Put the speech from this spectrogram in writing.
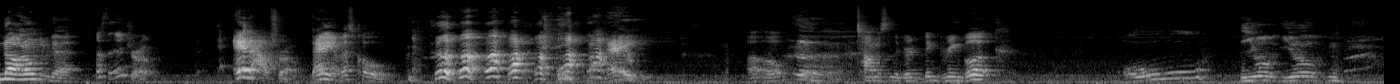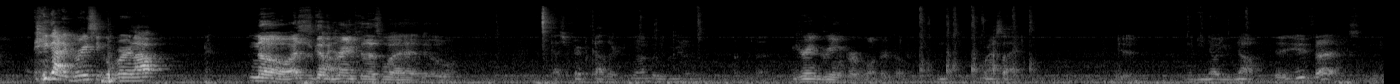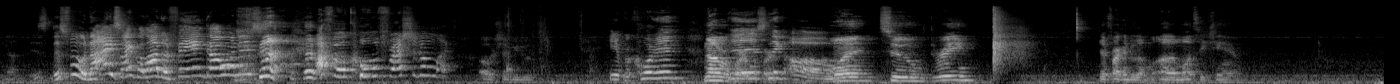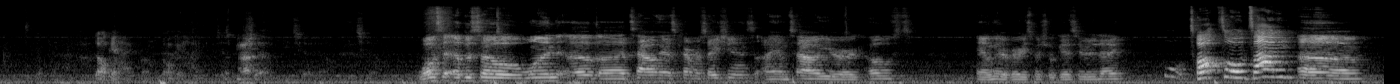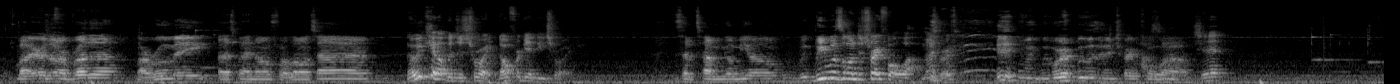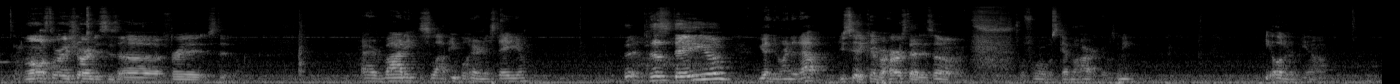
No, don't do that. That's the intro. And outro. Damn, that's cold. hey. Uh oh. Thomas in the Big Green Book. Oh. You don't. You don't. He got a green so you can burn out. No, I just got a green because that's what I had available. That's your favorite color. You know, I'm really green. Green, green, purple, my favorite color. When I say, Yeah. when you know, you know. Yeah, you facts. You. This, this feel nice. I ain't gonna lie, the fan go on this. I feel cool, fresh, and all like. Oh, should we do? He recording. No, I'm recording. This recording. nigga. Oh. One, two, three. If I can do a uh, multi cam. Don't get hyped, bro. Don't get hyped. Just be Uh, chill. Be chill. Be chill. Welcome to episode one of uh, TAU Has Conversations. I am TAU, your host, and we have a very special guest here today. Talk to him, Tommy. Uh, my Arizona brother, my roommate, us been known for a long time. No, we came up with Detroit. Don't forget Detroit. Is the time we gonna be on. We, we was on Detroit for a while, remember? we, we were we was in Detroit for a while. Shit. Long story short, this is uh Fred Still. Everybody, it's a lot of people here in the stadium. The, the stadium? You had to rent it out. You said Kevin Hart at his own. Before it was Kevin Hart, it was me. He older than me, huh?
